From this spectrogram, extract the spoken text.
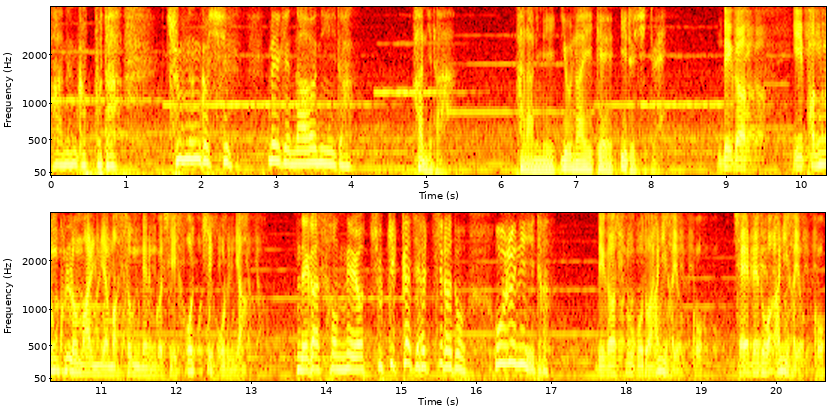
사는 것보다 죽는 것이 내게 나으니이다. 하니라 하나님이 요나에게 이르시되 네가 이 박농쿨로 말미암아 성내는 것이 어찌 옳으냐? 내가 성내어 죽기까지 할지라도 옳으니이다. 네가 수고도 아니하였고 재배도 아니하였고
